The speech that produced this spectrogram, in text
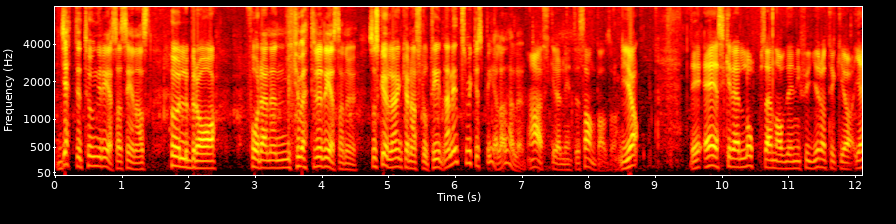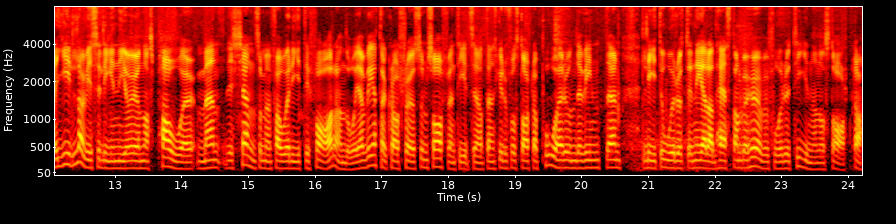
jättetung resa senast. Höll bra. Får den en mycket bättre resa nu så skulle den kunna slå till. Den är inte så mycket spelad heller. Ah, skrällintressant alltså. Ja, Det är skrällopp sen avdelning fyra tycker jag. Jag gillar visserligen Nio Önas Power, men det känns som en favorit i faran då. Jag vet att Claes Sjöström sa för en tid sedan att den skulle få starta på här under vintern. Lite orutinerad häst, han behöver få rutinen att starta.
